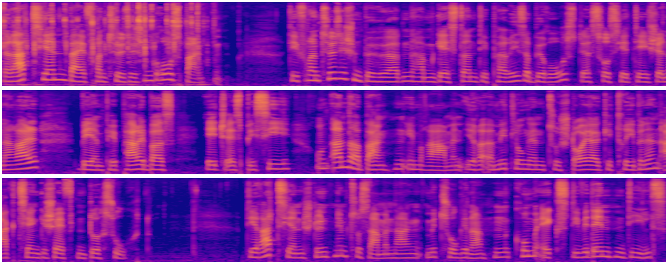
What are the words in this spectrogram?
Razzien bei französischen Großbanken. Die französischen Behörden haben gestern die Pariser Büros der Société Générale, BNP Paribas, HSBC und anderer Banken im Rahmen ihrer Ermittlungen zu steuergetriebenen Aktiengeschäften durchsucht. Die Razzien stünden im Zusammenhang mit sogenannten Cum-Ex-Dividendendeals,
